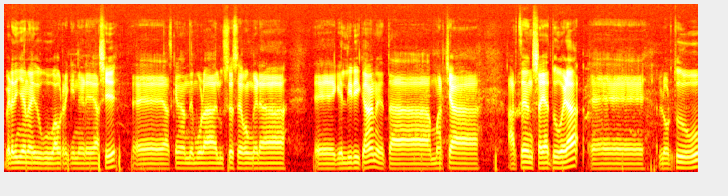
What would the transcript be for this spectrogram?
berdina nahi dugu aurrekin ere hasi. E, azkenan denbora luzez egon gera e, geldirikan eta martxa hartzen saiatu gera, e, lortu dugu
